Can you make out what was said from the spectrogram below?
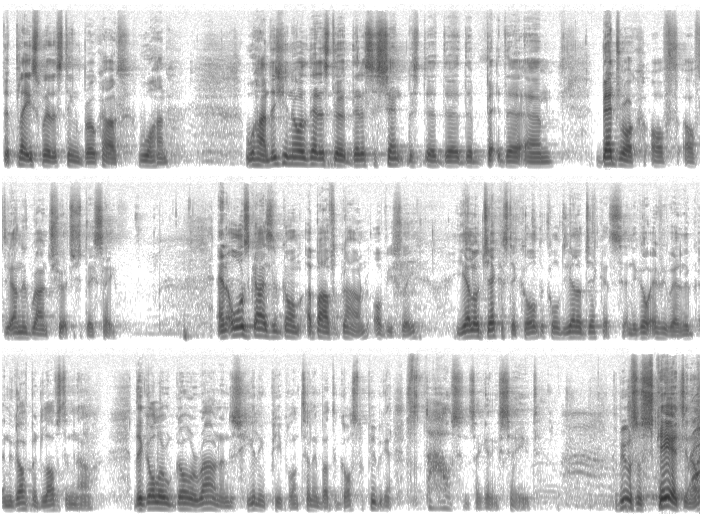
the place where this thing broke out, Wuhan, Wuhan, did you know that is the, that is the, the, the, the, um, bedrock of, of the underground church, they say. And all those guys have gone above ground, obviously. Yellow jackets, they're called. They're called yellow jackets, and they go everywhere. And the government loves them now. They go, go around and just healing people and telling about the gospel. People get, thousands are getting saved. People are so scared, you know.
